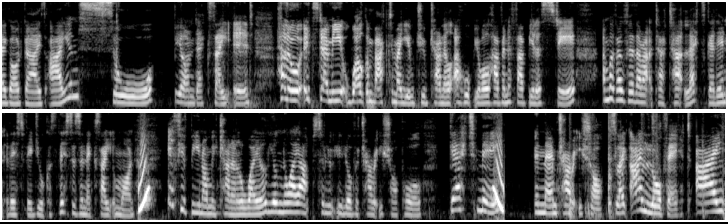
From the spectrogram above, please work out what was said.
my god, guys, I am so beyond excited. Hello, it's Demi. Welcome back to my YouTube channel. I hope you're all having a fabulous day. And without further ado, let's get into this video because this is an exciting one. If you've been on my channel a while, you'll know I absolutely love a charity shop haul. Get me in them charity shops. Like, I love it. I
